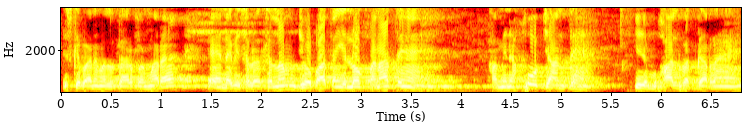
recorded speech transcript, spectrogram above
اس کے بارے میں اللہ تعالیٰ فرما رہا ہے، اے نبی صلی اللہ علیہ وسلم، جو باتیں یہ لوگ بناتے ہیں ہم انہیں خوب جانتے ہیں یہ جو مخالفت کر رہے ہیں،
